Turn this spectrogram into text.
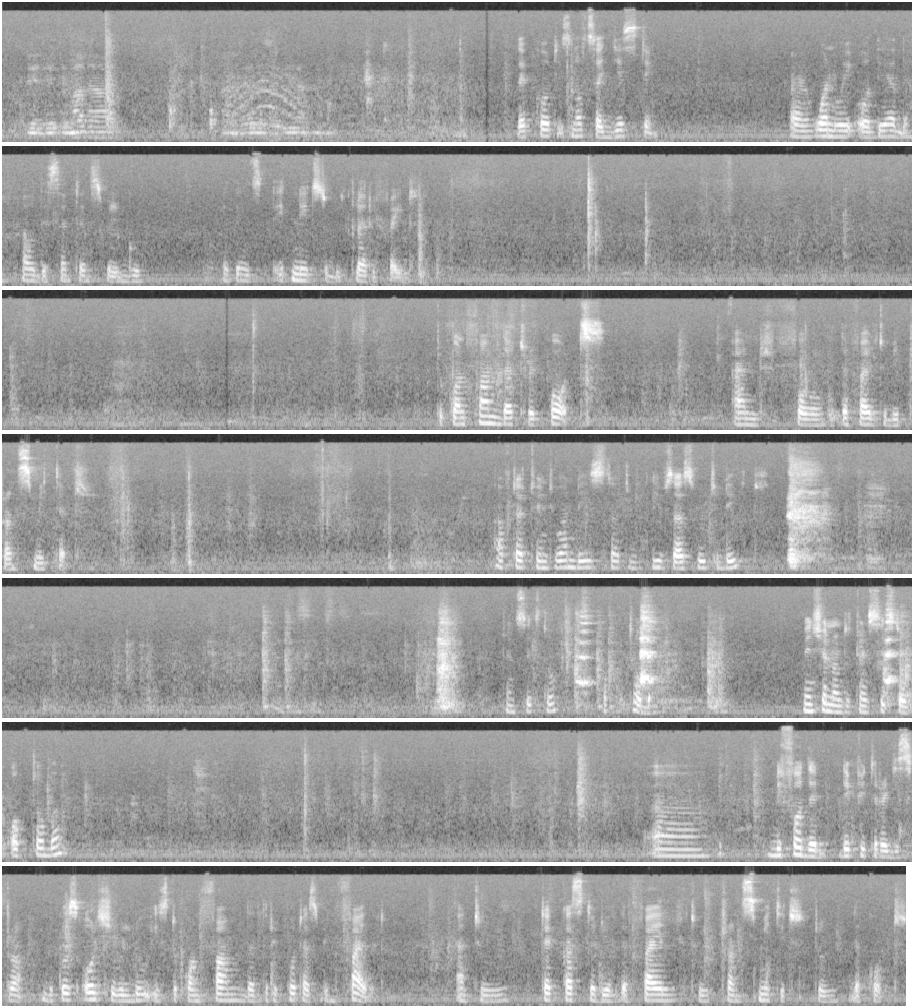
The, court is not suggesting uh, one way or the other how the sentence will go. I think it needs to be clarified. To confirm that report and for the file to be transmitted. After twenty-one days, that gives us which date? Twenty-sixth of October. Mention on the twenty-sixth of October. Uh, before the deputy registrar, because all she will do is to confirm that the report has been filed and to take custody of the file to transmit it to the court.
